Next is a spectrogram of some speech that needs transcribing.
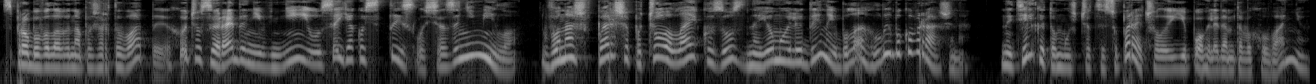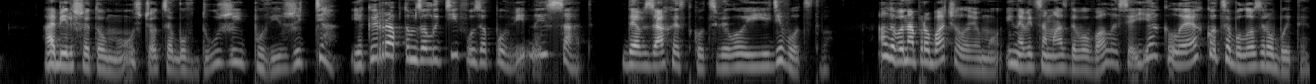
Спробувала вона пожартувати, хоч усередині в ній усе якось стислося, заніміло. Вона ж вперше почула лайку з уст знайомої людини і була глибоко вражена, не тільки тому, що це суперечило її поглядам та вихованню, а більше тому, що це був дужий повів життя, який раптом залетів у заповідний сад, де в захистку цвіло її дівоцтво. Але вона пробачила йому і навіть сама здивувалася, як легко це було зробити.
